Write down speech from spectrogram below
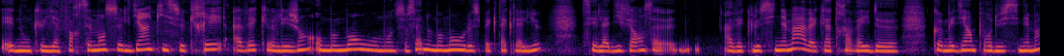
et donc il y a forcément ce lien qui se crée avec les gens au moment où on monte sur scène, au moment où le spectacle a lieu. C'est la différence euh, avec le cinéma, avec un travail de comédien pour du cinéma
